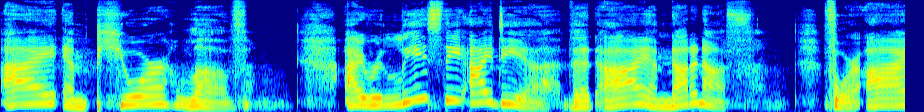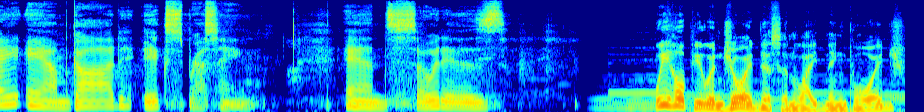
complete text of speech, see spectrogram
I am pure love. I release the idea that I am not enough, for I am God expressing. And so it is. We hope you enjoyed this enlightening voyage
